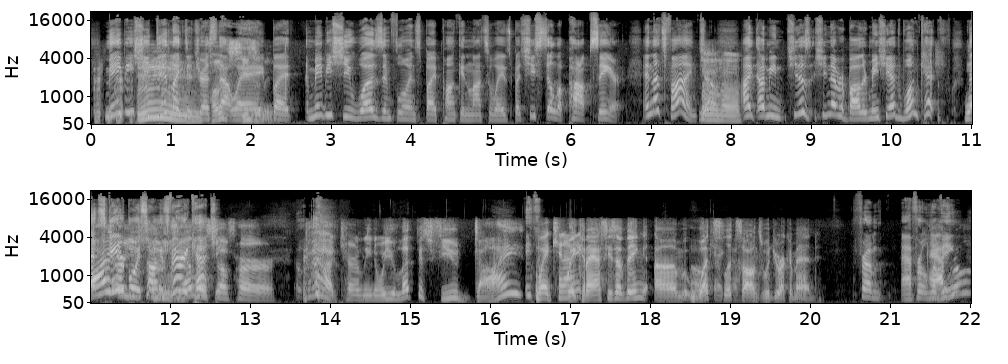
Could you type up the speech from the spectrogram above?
maybe she did like to dress punk that way, seasoning. but maybe she was influenced by punk in lots of ways. But she's still a pop singer, and that's fine. Yeah. I, I mean, she does. She never bothered me. She had one catch. why that Skater Boy you song so is very jealous catchy. of her god carolina will you let this feud die wait can Wait, i can I ask you something? Um, what okay, Slit go. songs would you recommend? From Avril Lavigne. No,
